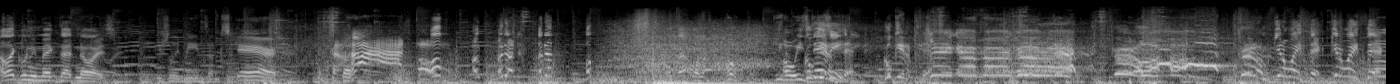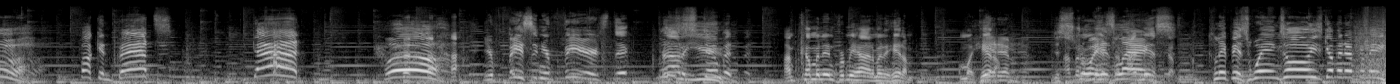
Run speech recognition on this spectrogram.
I like when you make that noise. Usually means I'm scared. But, Oh, oh, oh, oh, oh I did, I did. That one. Oh, oh, he's go dizzy. Get him, Thick. Go get him. Thick. Get him. Get him. Get away, thick. Get away, thick. Ugh, fucking bats. God. Oh, You're facing your fears, thick. Proud of you. stupid. I'm coming in from behind. I'm gonna hit him. I'm gonna hit, Hit him. I'm Destroy his him. Legs. Clip his wings. Oh, he's coming after me.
